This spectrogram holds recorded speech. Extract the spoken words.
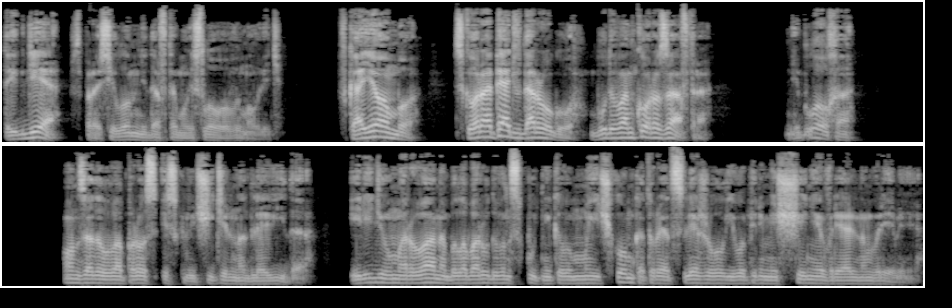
«Ты где?» — спросил он, не дав тому и слова вымолвить. «В Каембо. Скоро опять в дорогу. Буду в Анкоро завтра». «Неплохо». Он задал вопрос исключительно для вида. Иридиум Марвана был оборудован спутниковым маячком, который отслеживал его перемещение в реальном времени.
